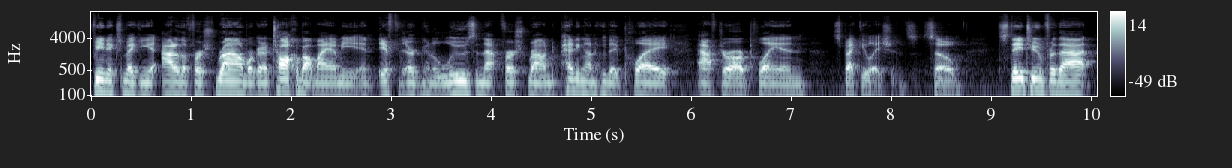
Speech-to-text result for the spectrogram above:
Phoenix making it out of the first round. We're going to talk about Miami and if they're going to lose in that first round, depending on who they play after our play-in speculations. So stay tuned for that.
